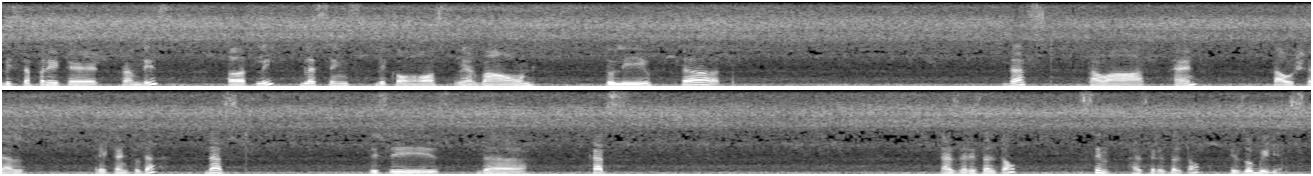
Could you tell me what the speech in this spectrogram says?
be separated from these earthly blessings because we are bound to leave the earth. Dust thou art, and thou shalt return to the dust. This is the curse as a result of sin, as a result of disobedience.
